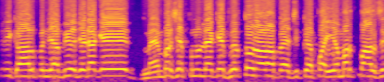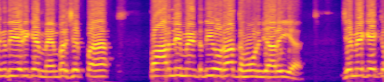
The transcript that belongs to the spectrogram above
ਸ੍ਰੀ ਅਕਾਲ ਪੰਜਾਬੀਓ, ਜਿਹੜਾ ਕਿ ਮੈਂਬਰਸ਼ਿਪ ਨੂੰ ਲੈ ਕੇ ਫਿਰ ਤੋਂ ਰੌਲਾ ਪੈ ਚੁੱਕਿਆ। ਭਾਈ ਅਮਰਤਪਾਲ ਸਿੰਘ ਦੀ ਜਿਹੜੀ ਕਿ ਮੈਂਬਰਸ਼ਿਪ ਹੈ ਪਾਰਲੀਮੈਂਟ ਦੀ ਉਹ ਰੱਦ ਹੋਣ ਜਾ ਰਹੀ ਹੈ। ਜਿਵੇਂ ਕਿ ਇੱਕ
